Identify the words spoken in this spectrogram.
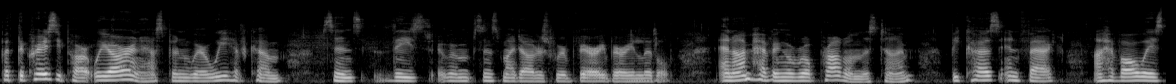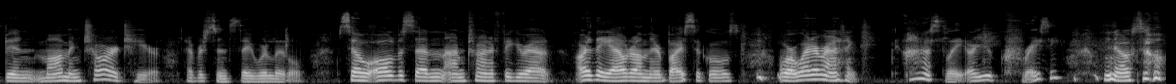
But the crazy part, we are in Aspen, where we have come since these um, since my daughters were very very little, and I'm having a real problem this time because in fact I have always been mom in charge here ever since they were little. So all of a sudden I'm trying to figure out are they out on their bicycles or whatever. And I think honestly, are you crazy? You know, so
